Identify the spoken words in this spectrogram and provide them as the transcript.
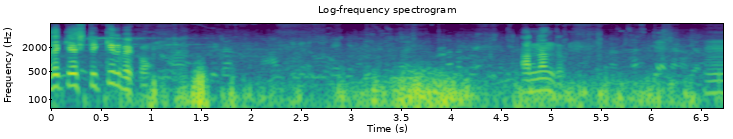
ಅದಕ್ಕೆ ಸ್ಟಿಕ್ ಇರಬೇಕು. ಹನ್ನೊಂದು. ಹ್ಞೂ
